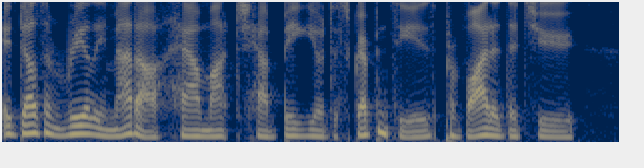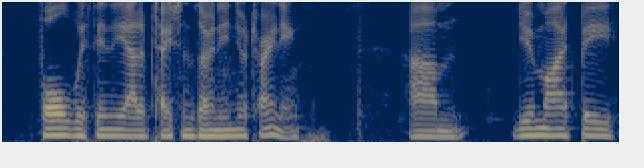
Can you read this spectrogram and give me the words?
it doesn't really matter how much, how big your discrepancy is, provided that you fall within the adaptation zone in your training. Um, you might be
